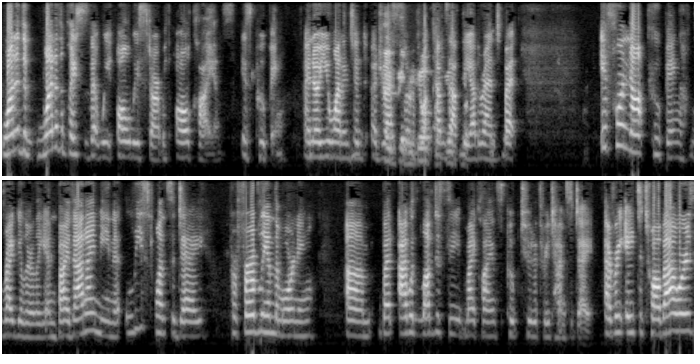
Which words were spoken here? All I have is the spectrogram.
One of the one of the places that we always start with all clients is pooping. I know you wanted to address sort of what comes out the other end but if we're not pooping regularly and by that i mean at least once a day preferably in the morning um, but I would love to see my clients poop two to three times a day. Every eight to 12 hours,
